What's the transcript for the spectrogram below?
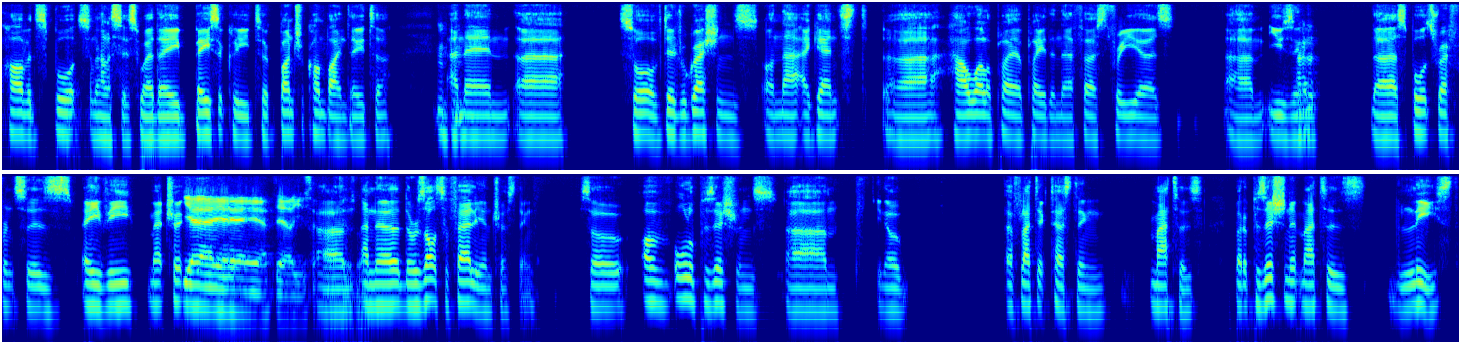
Harvard Sports Analysis, where they basically took a bunch of combine data Mm-hmm. and then uh, sort of did regressions on that against uh, how well a player played in their first three years um, using the sports references AV metric. yeah, yeah, yeah, yeah. yeah, use that Um, well. and the the results are fairly interesting. So of all the positions, um, you know, athletic testing matters, but a position it matters the least,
